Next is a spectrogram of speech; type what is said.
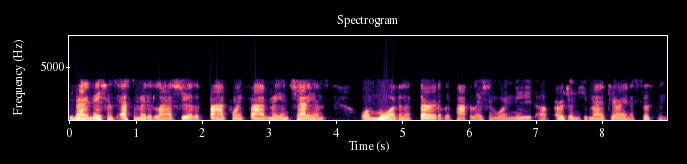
The United Nations estimated last year that 5.5 million Chadians, or more than a third of the population, were in need of urgent humanitarian assistance.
